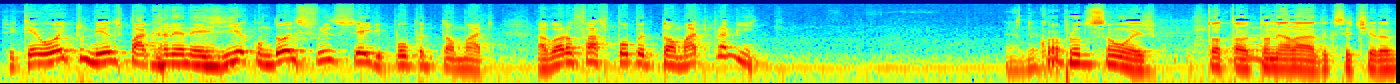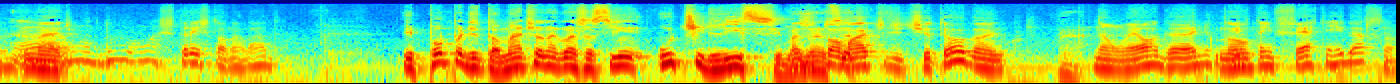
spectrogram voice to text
Fiquei oito meses pagando energia com dois frios cheios de polpa de tomate. Agora eu faço polpa de tomate para mim. Entendeu? Qual a produção hoje? Total de tonelada que você tira em Ah, média? uma, duas, umas três toneladas. E polpa de tomate é um negócio assim utilíssimo. Mas né? o tomate de Tito é orgânico. Não é orgânico, Não. ele tem fértil irrigação.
